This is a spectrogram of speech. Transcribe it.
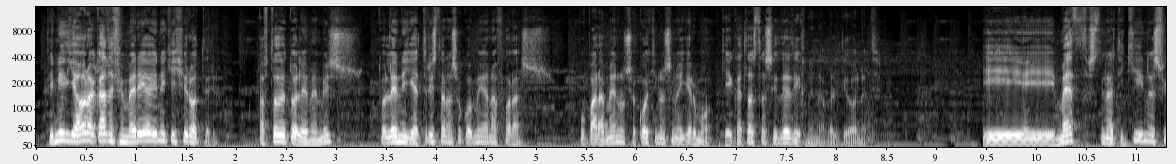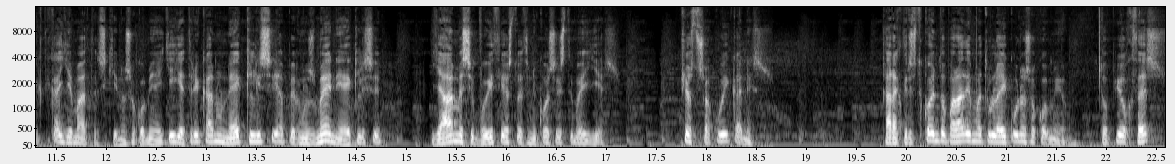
Την ίδια ώρα κάθε εφημερία είναι και χειρότερη. Αυτό δεν το λέμε εμείς, το λένε οι γιατροί στα νοσοκομεία αναφοράς που παραμένουν σε κόκκινο συναγερμό και η κατάσταση δεν δείχνει να βελτιώνεται. Οι ΜΕΘ στην Αττική είναι ασφικτικά γεμάτες και οι νοσοκομιακοί γιατροί κάνουν έκκληση, απεγνωσμένη έκκληση για άμεση βοήθεια στο Εθνικό Σύστημα Υγείας. Ποιος τους ακούει, κανείς. Χαρακτηριστικό είναι το παράδειγμα του Λαϊκού Νοσοκομείου, το οποίο χθες,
